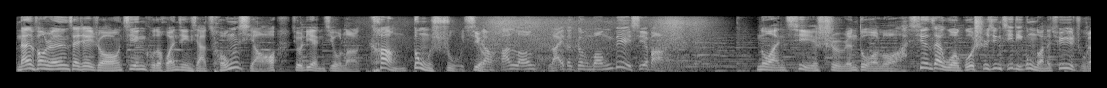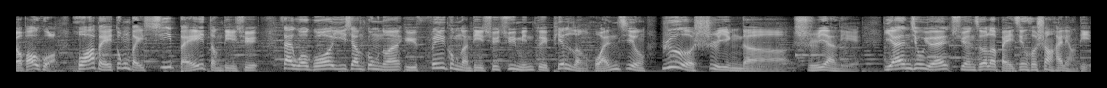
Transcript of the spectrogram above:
南方人在这种艰苦的环境下，从小就练就了抗冻属性，让寒冷来得更猛烈些吧。暖气使人堕落。现在我国实行集体供暖的区域主要包括华北、东北、西北等地区。在我国一项供暖与非供暖地区居民对偏冷环境热适应的实验里，研究员选择了北京和上海两地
